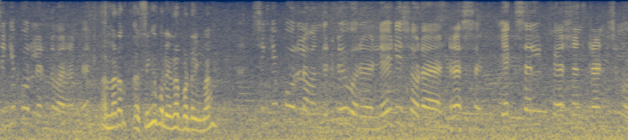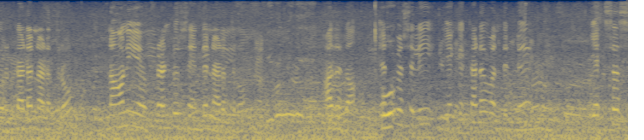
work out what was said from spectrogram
சிங்கப்பூர்ல இருந்து வர்றேங்க மேடம் சிங்கப்பூரில் என்ன பண்ணுறீங்க மேம்? சிங்கப்பூரில் வந்துட்டு ஒரு லேடிஸோட ட்ரெஸ் எக்ஸல் ஃபேஷன் ட்ரெண்ட்ஸ்னு ஒரு கடை நடத்துகிறோம் நானும் என் ஃப்ரெண்டும் சேர்ந்து நடத்துகிறோம் அதுதான். எஸ்பெஷலி எங்கள் கடை வந்துட்டு எக்ஸஸ்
